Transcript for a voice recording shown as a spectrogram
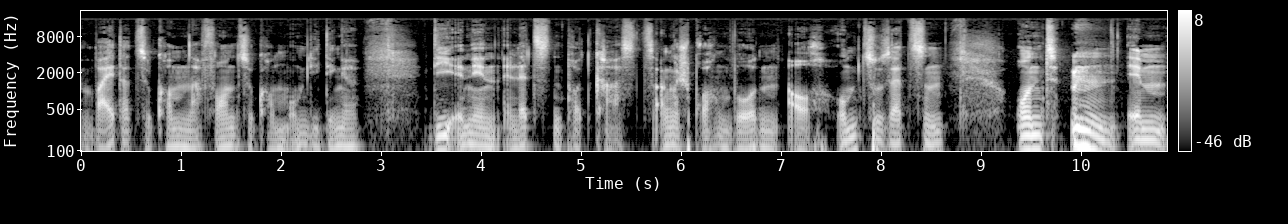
weiterzukommen, nach vorn zu kommen, um die Dinge, die in den letzten Podcasts angesprochen wurden, auch umzusetzen und im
